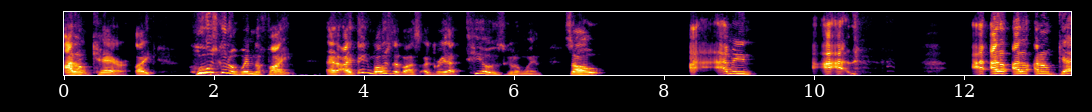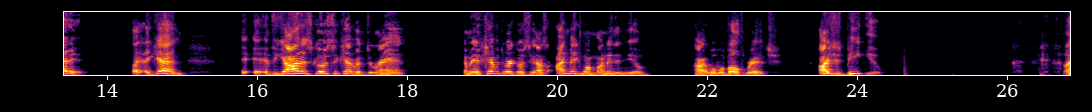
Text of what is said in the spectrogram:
I don't care. Like, who's going to win the fight? And I think most of us agree that Teo's going to win. So, I, I mean, I, I, I don't, I don't, I don't get it. Like again, if Giannis goes to Kevin Durant, I mean, if Kevin Durant goes to Giannis, I make more money than you. All right, well, we're both rich. I just beat you.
